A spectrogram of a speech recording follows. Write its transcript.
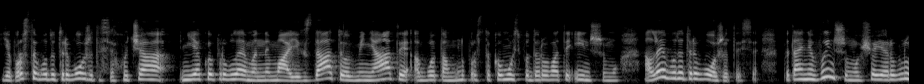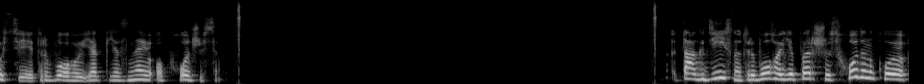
Я просто буду тривожитися, хоча ніякої проблеми немає їх здати, обміняти або там ну просто комусь подарувати іншому. Але я буду тривожитися. Питання в іншому, що я роблю з цією тривогою, як я з нею обходжуся. Так, дійсно, тривога є першою сходинкою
